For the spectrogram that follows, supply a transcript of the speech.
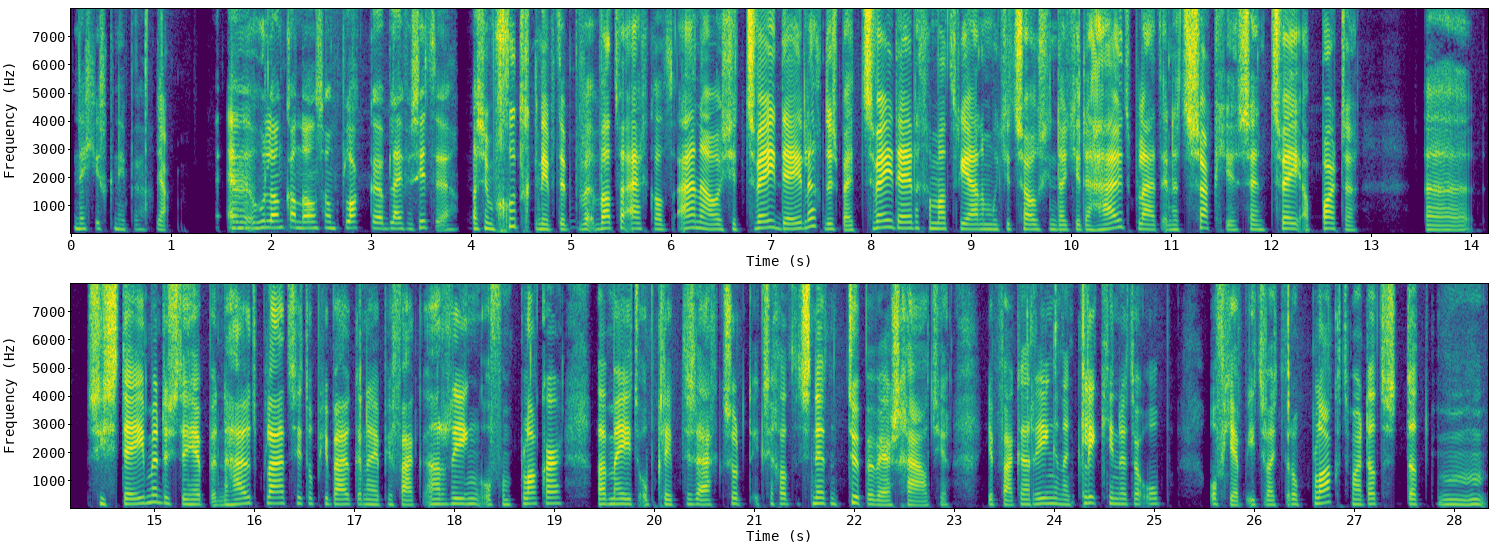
Netjes knippen. Ja. En Ja. hoe lang kan dan zo'n plak eh, blijven zitten? Als je hem goed geknipt hebt, wat we eigenlijk altijd aanhouden, als je tweedelig, dus bij tweedelige materialen moet je het zo zien dat je de huidplaat en het zakje zijn twee aparte eh, systemen. Dus je hebt een huidplaat zit op je buik en dan heb je vaak een ring of een plakker waarmee je het opklipt. Het is eigenlijk een soort, ik zeg altijd, het is net een Tupperware schaaltje. Je hebt vaak een ring en dan klik je het erop. Of je hebt iets wat je erop plakt, maar dat, dat mm,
